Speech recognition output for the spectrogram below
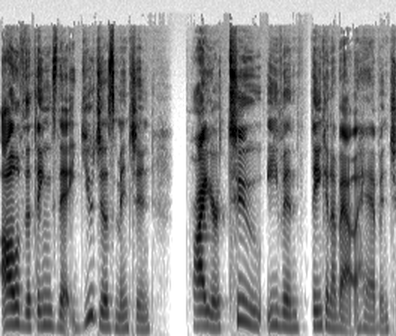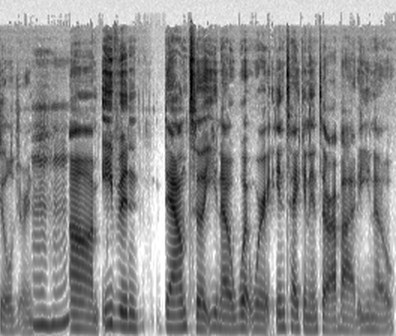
all of the things that you just mentioned prior to even thinking about having children. Mm-hmm. Um, even down to you know what we're intaking into our body. You know,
